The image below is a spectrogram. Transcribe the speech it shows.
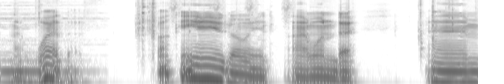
Now, where the fuck are you going? I wonder. Um...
